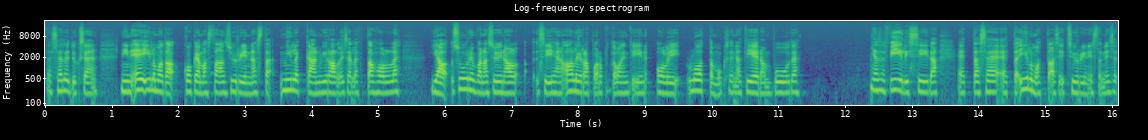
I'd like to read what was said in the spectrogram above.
tai selvitykseen, niin ei ilmoita kokemastaan syrjinnästä millekään viralliselle taholle. Ja suurimpana syynä siihen aliraportointiin oli luottamuksen ja tiedon puute. Ja se fiilis siitä, että se, että ilmoittaa siitä syrjinnästä, niin se,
